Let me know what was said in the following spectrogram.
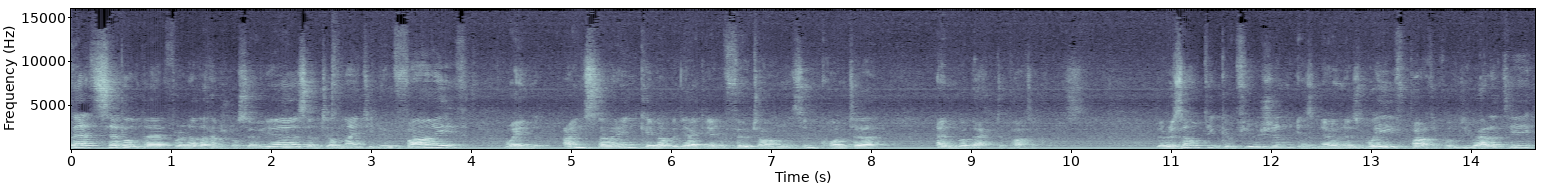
that settled that for another hundred or so years until 1905, when Einstein came up with the idea of photons and quanta, and we're back to particles. The resulting confusion is known as wave-particle duality,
